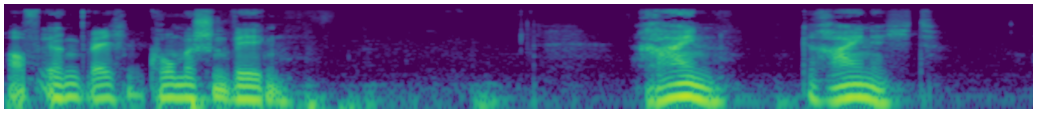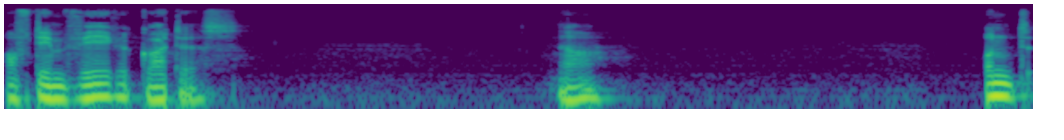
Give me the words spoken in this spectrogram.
auf irgendwelchen komischen Wegen. Rein, gereinigt, auf dem Wege Gottes. Ja. Und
